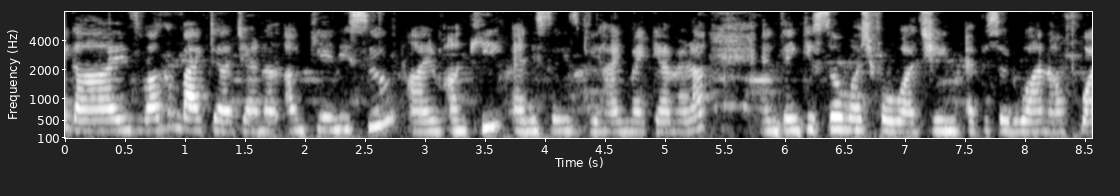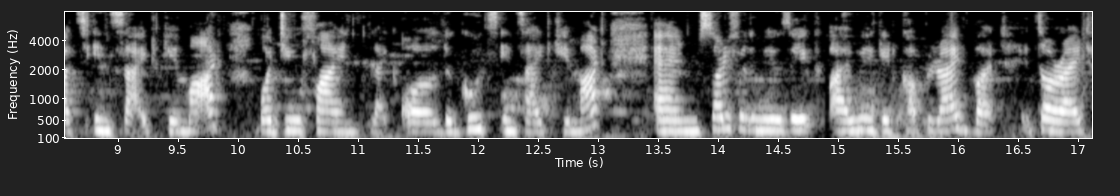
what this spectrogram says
Hey guys, welcome back to our channel Anki and Ishu. I'm Anki and Ishu is behind my camera and thank you so much for watching episode 1 of What's Inside Kmart. What do you find like all the goods inside Kmart and sorry for the music, I will get copyright but it's alright.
